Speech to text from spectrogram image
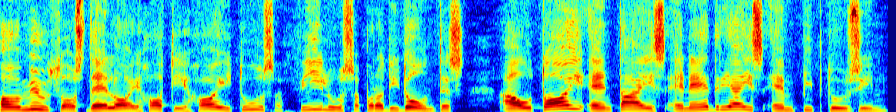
homusos deloi hoti hoi tus filus prodidontes autoi entais enedriais empiptusin.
